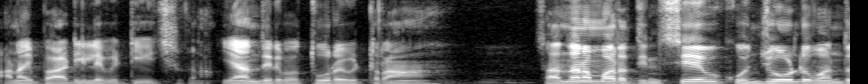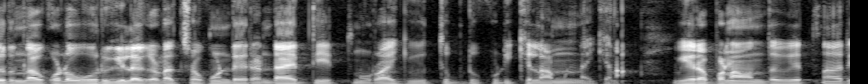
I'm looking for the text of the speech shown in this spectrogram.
ஆனால் இப்போ அடியில் வெட்டி வச்சிருக்கான். ஏன் தெரியுமா? தூர விட்டுறான். சந்தன மரத்தின் சேவு கொஞ்சோண்டு வந்திருந்தா கூட ஒரு கிலோ கிடச்சா கொண்டு ரெண்டாயிரத்தி எட்நூறுவாய்க்கு விற்றுவிட்டு குடிக்கலாம்னு நினைக்கிறான். வீரப்பனா வந்து வெட்டினார்.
